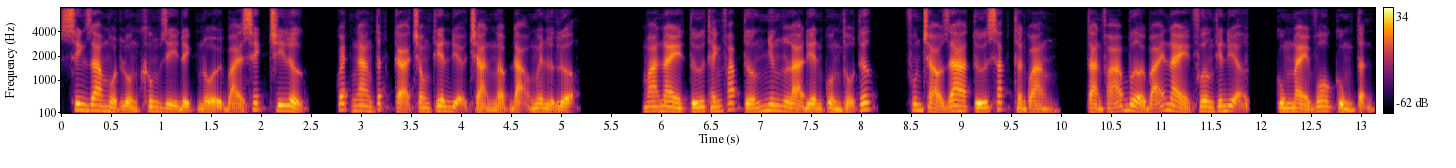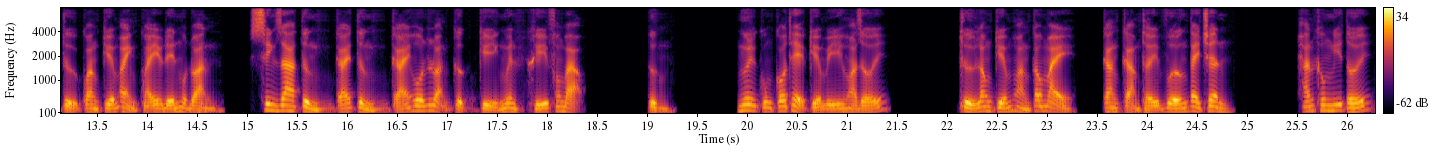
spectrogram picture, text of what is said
sinh ra một luồng không gì địch nổi bài xích chi lực, quét ngang tất cả trong thiên địa tràn ngập đạo nguyên lực lượng. Mà này tứ thánh pháp tướng nhưng là điên cuồng thổ tức, phun trào ra tứ sắc thần quang, tàn phá bừa bãi này phương thiên địa, cùng này vô cùng tận tử quang kiếm ảnh quay đến một đoàn, sinh ra từng cái từng cái hỗn loạn cực kỳ nguyên khí phong bạo. Ừm, ngươi cũng có thể kiếm ý hoa giới. Tử Long kiếm hoàng cao mày, càng cảm thấy vướng tay chân. Hắn không nghĩ tới,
